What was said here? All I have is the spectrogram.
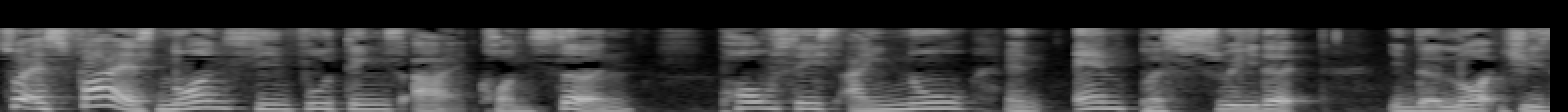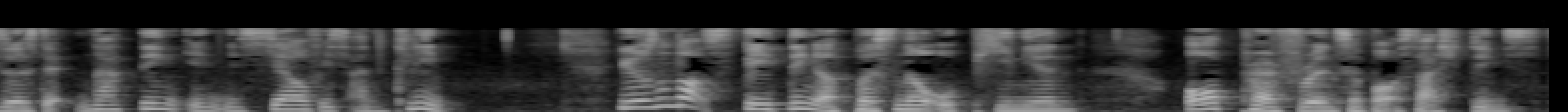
So as far as non-sinful things are concerned, Paul says, I know and am persuaded in the Lord Jesus that nothing in itself is unclean. He was not stating a personal opinion or preference about such things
